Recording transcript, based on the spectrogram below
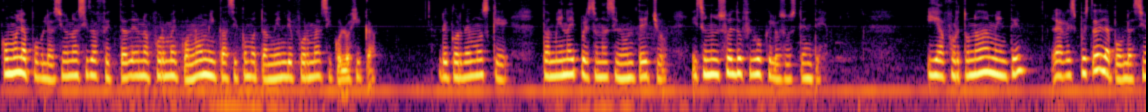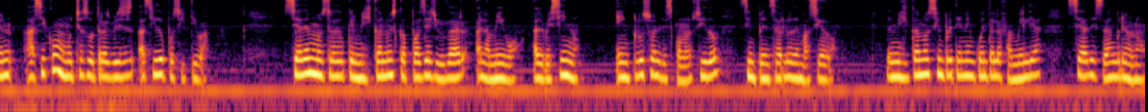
cómo la población ha sido afectada de una forma económica, así como también de forma psicológica. Recordemos que también hay personas sin un techo y sin un sueldo fijo que lo sustente. Y afortunadamente, la respuesta de la población, así como muchas otras veces, ha sido positiva. Se ha demostrado que el mexicano es capaz de ayudar al amigo, al vecino, e incluso al desconocido sin pensarlo demasiado. El mexicano siempre tiene en cuenta la familia, sea de sangre o no.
